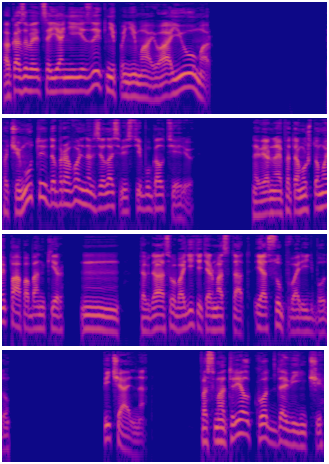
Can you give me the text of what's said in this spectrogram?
Оказывается, я не язык не понимаю, а юмор. Почему ты добровольно взялась вести бухгалтерию? Наверное, потому что мой папа банкир. Ммм, тогда освободите термостат, я суп варить буду. Печально. Посмотрел код да Винчи.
